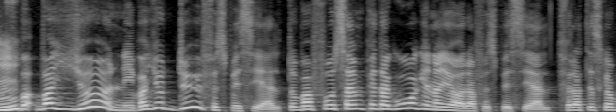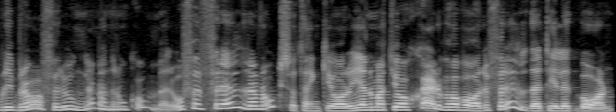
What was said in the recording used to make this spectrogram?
Mm. Va, vad gör ni? Vad gör du för speciellt? Och vad får sen pedagogerna göra för speciellt för att det ska bli bra för ungarna när de kommer? Och för föräldrarna också tänker jag. Och genom att jag själv har varit förälder till ett barn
